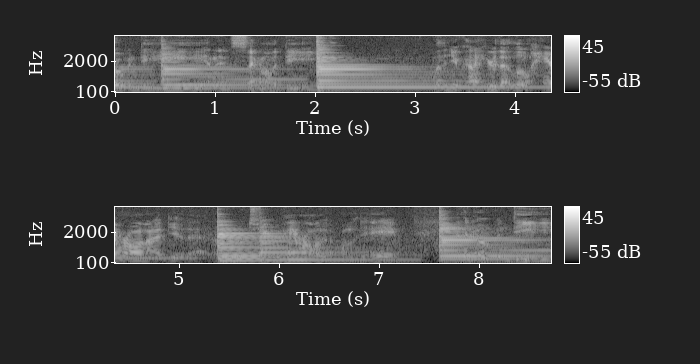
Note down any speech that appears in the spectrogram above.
open D, and then second on the D. But then you kind of hear that little hammer-on idea, that O two hammer on on the A, and then open D,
